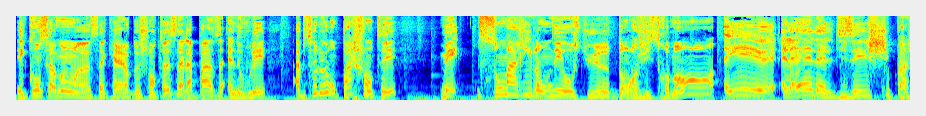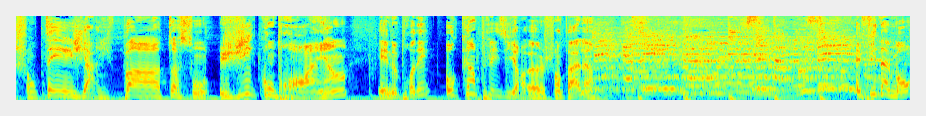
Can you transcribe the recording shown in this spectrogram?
Et concernant euh, sa carrière de chanteuse, à la base elle ne voulait absolument pas chanter. Mais son mari l'emmenait au studio d'enregistrement et elle, elle, elle disait je sais pas chanter, j'y arrive pas, de toute façon j'y comprends rien et ne prenait aucun plaisir euh, Chantal. Et finalement,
